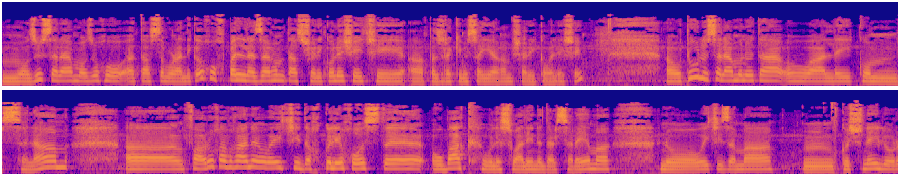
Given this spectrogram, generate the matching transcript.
موضوع سره موضوع خو تاسو ته وړاندې کوو خو خپل نظر هم تاسو شریکول شئ چې په ځل کې مسیا هم شریکول شئ او ټول سلامونه ته وعليکم سلام فاروق افغان وایي چې د خپل خوست او باک ولسوالۍ نه در سره ما نو وایي چې زما کوچنۍ لور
